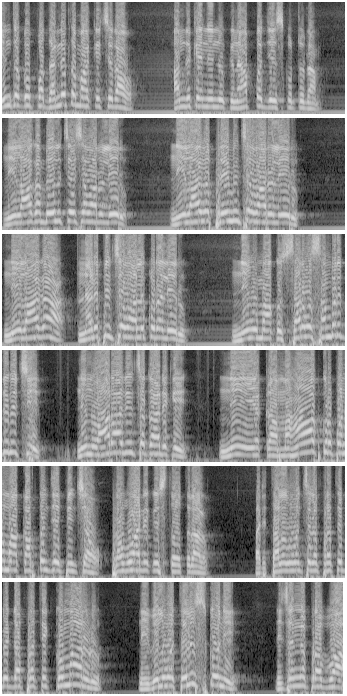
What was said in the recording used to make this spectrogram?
ఇంత గొప్ప ధన్యత మాకిచ్చినావు. అందుకే నిన్ను జ్ఞాపకం చేసుకుంటున్నాం. నీలాగా మేలు చేసేవారు లేరు. నీలాగా ప్రేమించేవారు లేరు. నీలాగా నడిపించే వాళ్ళు కూడా లేరు. నీవు మాకు సర్వ సమృద్ధినిచ్చి నిన్ను ఆరాధించటానికి నీ యొక్క మహాకృపను మాకు అర్థం చేపించావు. ప్రభువానికి స్తోత్రాలు. మరి తలలు వంచిన ప్రతి బిడ్డ ప్రతి కుమారుడు నీ విలువ తెలుసుకొని నిజంగా ప్రభువా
